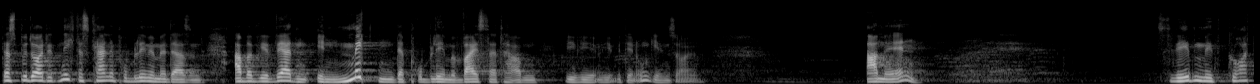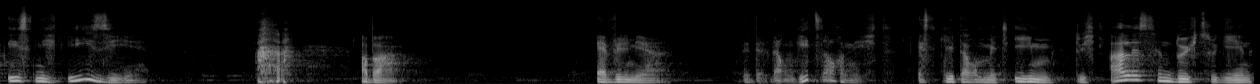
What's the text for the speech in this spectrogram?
Das bedeutet nicht, dass keine Probleme mehr da sind, aber wir werden inmitten der Probleme Weisheit haben, wie wir, mit denen umgehen sollen. Amen. Das Leben mit Gott ist nicht easy, aber er will mir, darum geht es auch nicht. Es geht darum, mit ihm durch alles hindurchzugehen,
